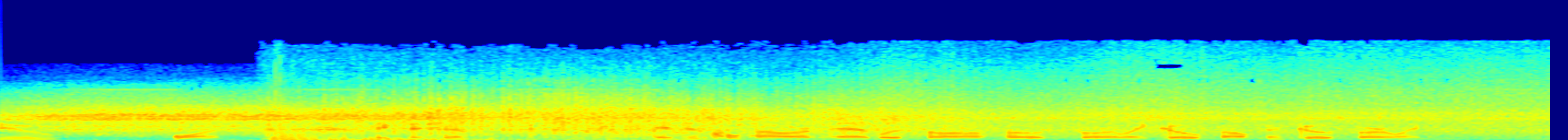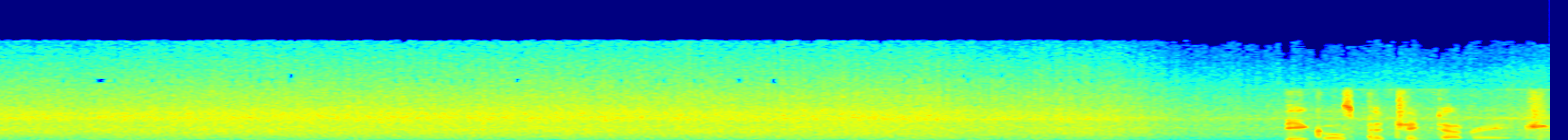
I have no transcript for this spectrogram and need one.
two, one. Ignition. Engines full power and liftoff of Starlink. Go Falcon, go Starlink. Vehicles pitching downrange.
